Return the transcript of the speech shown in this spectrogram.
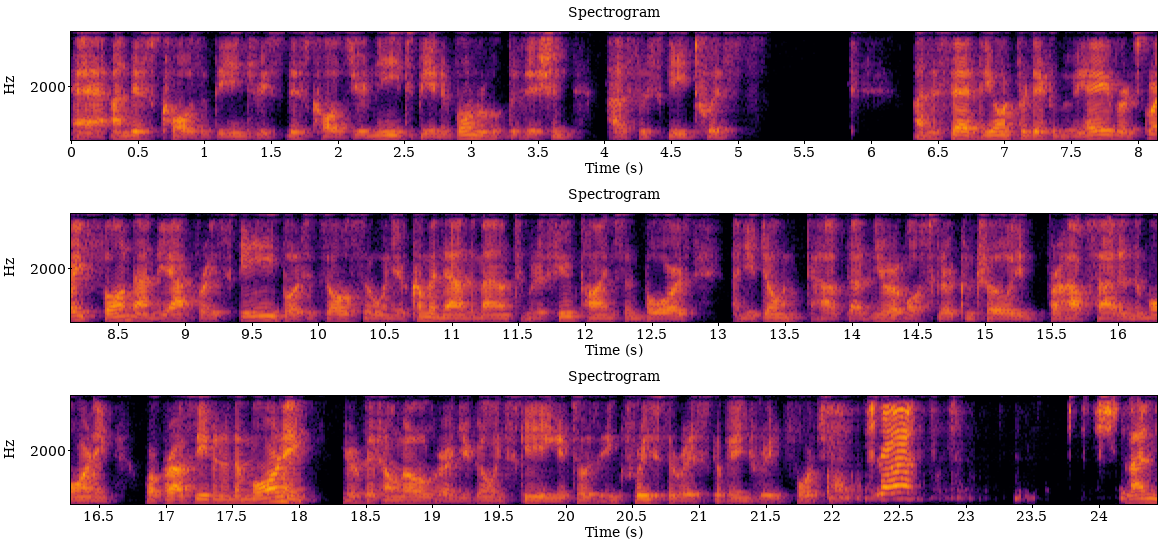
uh, and this causes the injury. So this causes your knee to be in a vulnerable position as the ski twists. As I said, the unpredictable behavior, it's great fun and the après ski, but it's also when you're coming down the mountain with a few pints on board and you don't have that neuromuscular control you perhaps had in the morning, or perhaps even in the morning, you're a bit hungover and you're going skiing, it does increase the risk of injury, unfortunately. And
